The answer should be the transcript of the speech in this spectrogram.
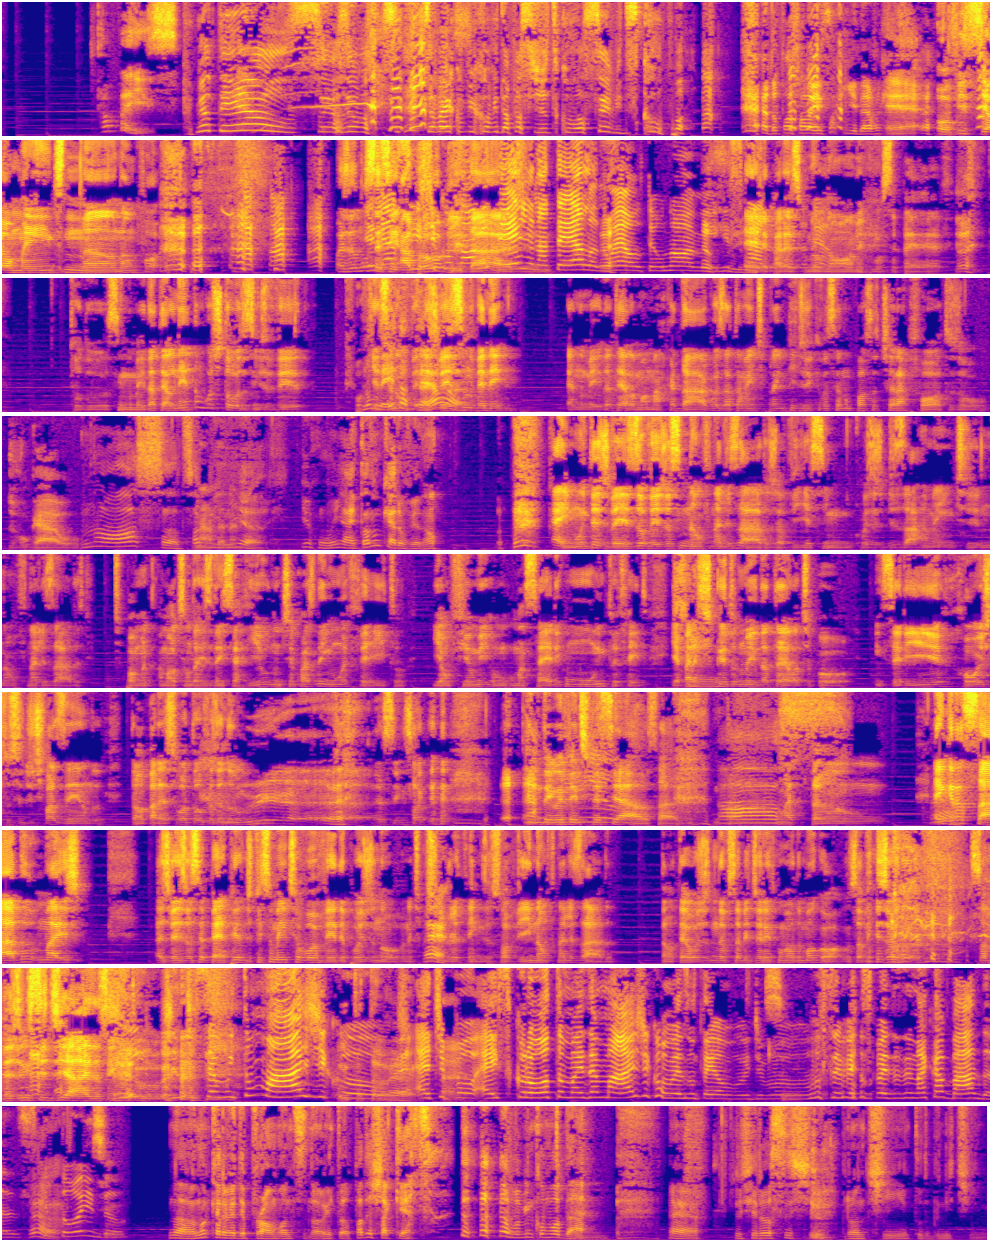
Talvez. Meu Deus! Você, você- você vai me convidar pra assistir junto com você? Me desculpa. Eu não posso falar isso aqui, né? Porque... É, oficialmente, não, não pode. Mas eu não sei Ele assim, a assiste com o probabilidade. nome dele na tela, não é o teu nome sei. riscado? É, ele aparece com o meu tela? nome, com o meu CPF. tudo assim no meio da tela. Nem é tão gostoso assim de ver. Porque No você meio não da vê, tela? Às vezes você não vê nem. É no meio da tela, uma marca d'água exatamente pra impedir que você não possa tirar fotos ou divulgar. Ou... Nossa, não sabia. Nada, né? Que ruim. Ah, então não quero ver, não. É, e muitas vezes eu vejo assim não finalizado. Já vi assim coisas bizarramente não finalizadas. Tipo, a Ma- a Maldição da Residência Rio não tinha quase nenhum efeito. E é um filme, um- uma série com muito efeito. E aparece Sim. escrito no meio da tela, tipo, inserir rosto se desfazendo. Então aparece o ator fazendo. Assim, só que, que não tem um efeito especial, sabe? Então, não é Nossa. tão. É, É. engraçado, mas às vezes você perde. Dificilmente eu vou ver depois de novo, né? Tipo É. Stranger Things, eu só vi não finalizado. Então até hoje eu não devo saber direito como é o do Mogorgon. Só vejo, só vejo em CGIs, assim, muito. Gente, isso é muito mágico. Muito. É, é tipo, é. escroto, mas é mágico ao mesmo tempo. Tipo, Sim. você vê as coisas inacabadas. É, que doido. sim. Não, eu não quero ver The Prom antes, não, então. Pode deixar quieto. eu vou me incomodar. É, prefiro assistir prontinho, tudo bonitinho.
